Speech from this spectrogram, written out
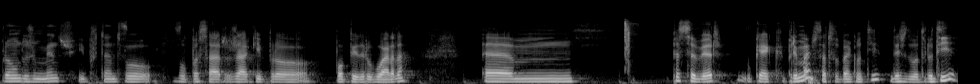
para um dos momentos e, portanto, vou, vou passar já aqui para o, para o Pedro Guarda. Um, para saber o que é que. Primeiro, está tudo bem contigo, desde o outro dia.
